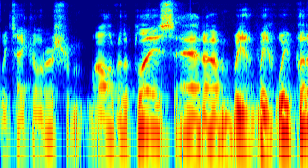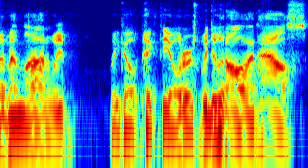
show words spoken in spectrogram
we take orders from all over the place, and um, we, we we put them in line. We we go pick the orders. We do it all in house.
